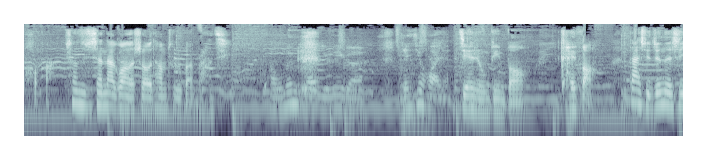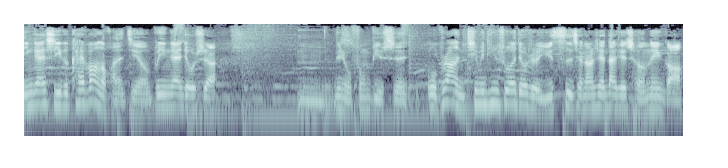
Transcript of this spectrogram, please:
好吧，上次去山大逛的时候，他们图书馆不让进。啊，我们比较有那个人性化一点，兼容并包，开放。大学真的是应该是一个开放的环境，不应该就是，嗯，那种封闭式。我不知道你听没听说，就是榆次前段时间大学城那个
